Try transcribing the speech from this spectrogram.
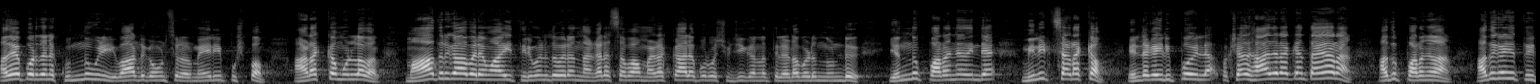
അതേപോലെ തന്നെ കുന്നുകുഴി വാർഡ് കൗൺസിലർ മേരി പുഷ്പം അടക്കമുള്ളവർ മാതൃകാപരമായി തിരുവനന്തപുരം നഗരസഭ മഴക്കാലപൂർവ ശുചീകരണത്തിൽ ഇടപെടുന്നുണ്ട് എന്ന് പറഞ്ഞതിന്റെ മിനിറ്റ്സ് അടക്കം എന്റെ കയ്യിൽ ഇപ്പോൾ ഇല്ല. പക്ഷേ അത് ഹാജരാക്കാൻ തയ്യാറാണ്. അത് പറഞ്ഞതാണ്. അത് കഴിഞ്ഞ്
